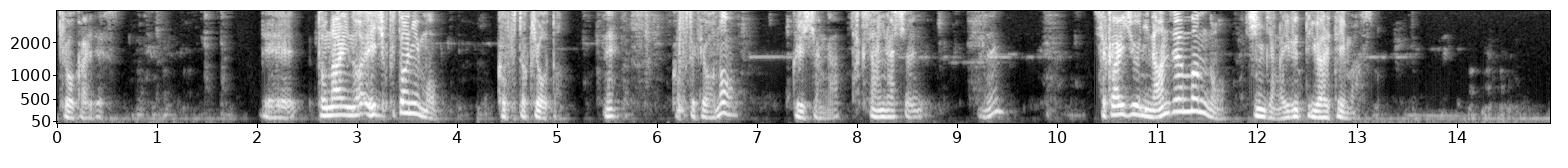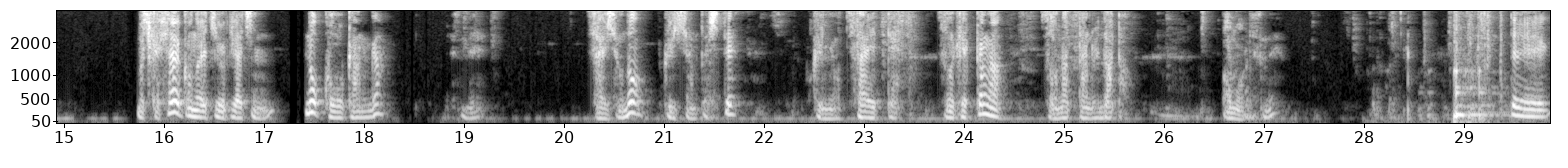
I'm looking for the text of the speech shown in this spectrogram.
教会です。で、隣のエジプトにもコプト教徒、ね、コプト教のクリスチャンがたくさんいらっしゃる。ね。世界中に何千万の信者がいるって言われています。もしかしたらこのエチオピア人の交換がですね、最初のクリスチャンとして国を伝えて、その結果がそうなったんだと思うんですね。で、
